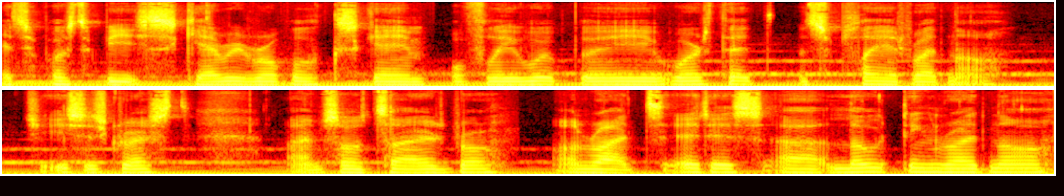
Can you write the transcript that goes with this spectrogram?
It's supposed to be a scary Roblox game. Hopefully it will be worth it. Let's play it right now. Jesus Christ, I'm so tired, bro. Alright, it is uh, loading right now.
